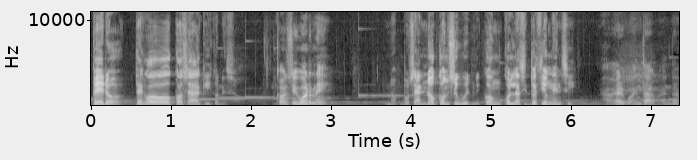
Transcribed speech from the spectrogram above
Pero tengo cosas aquí con eso. ¿Con Sigourney? No, o sea, no con Sigourney, con, con la situación en sí. A ver, cuenta, cuenta.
